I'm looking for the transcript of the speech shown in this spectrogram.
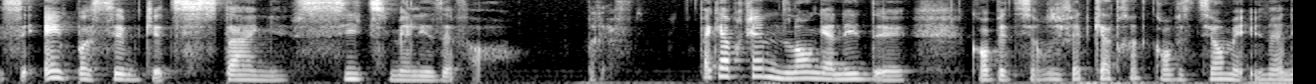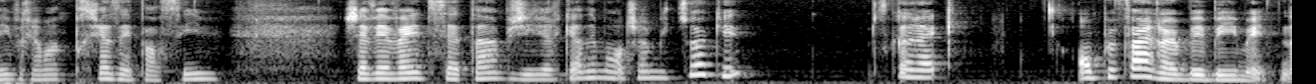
c'est impossible que tu stagnes si tu mets les efforts. Bref. Fait qu'après une longue année de compétition, j'ai fait 4 ans de compétition, mais une année vraiment très intensive. J'avais 27 ans, puis j'ai regardé mon chum, j'ai dit OK, c'est correct. On peut faire un bébé maintenant.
